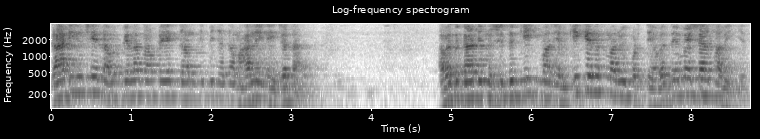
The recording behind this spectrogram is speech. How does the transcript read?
ગાડીઓ છે એટલે હવે પેલા તો આપણે એક ગામથી બીજા ગામ હાલી નહીં જતા. હવે તો ગાડીનું સીધું કીક મારીએ કીકે નથી મારવી પડતી. હવે તો એમાં સેલ્ફ આવી ગયા.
